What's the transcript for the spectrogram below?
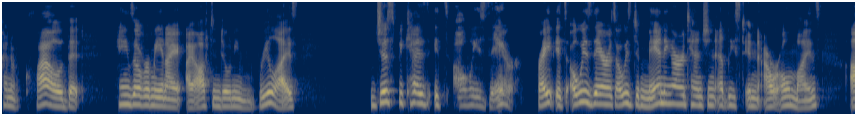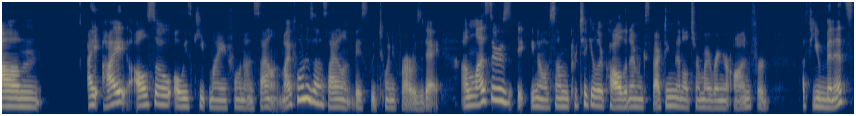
kind of cloud that hangs over me and I, I often don't even realize just because it's always there, right? It's always there. It's always demanding our attention, at least in our own minds. Um, I, I also always keep my phone on silent. My phone is on silent basically 24 hours a day. Unless there's, you know, some particular call that I'm expecting, then I'll turn my ringer on for a few minutes.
